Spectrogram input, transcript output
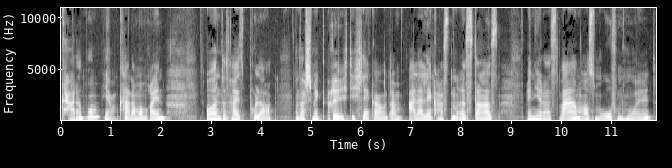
Kardamom? Ja, Kardamom rein. Und das heißt Puller. Und das schmeckt richtig lecker. Und am allerleckersten ist das, wenn ihr das warm aus dem Ofen holt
